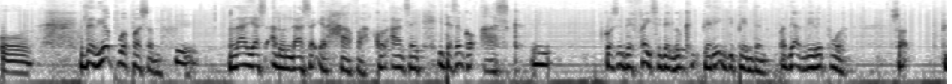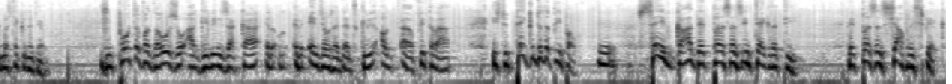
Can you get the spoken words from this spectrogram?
Or The real poor person, hmm. La yas'alun nasa irhafa. Quran say it doesn't go ask. Hmm. Because in their faces they look very independent, but they are really poor. So we must take it to them. It's important for those who are giving zakah and, and angels and that's giving out uh, fitrah is to take it to the people. Hmm. Safeguard that person's integrity, that person's self-respect.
